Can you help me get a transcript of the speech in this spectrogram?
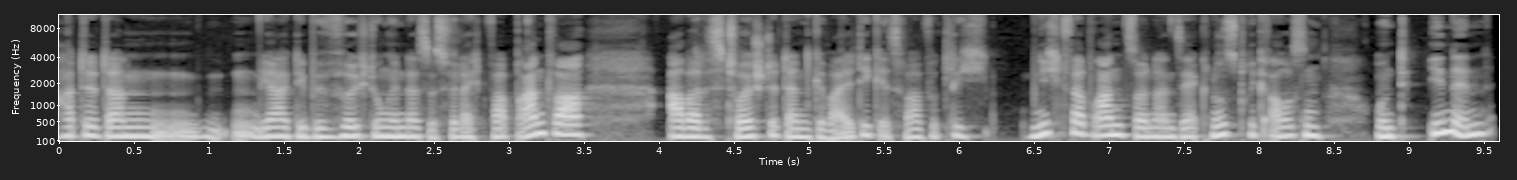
hatte dann ja die Befürchtungen, dass es vielleicht verbrannt war, aber das täuschte dann gewaltig. Es war wirklich nicht verbrannt, sondern sehr knusprig außen und innen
